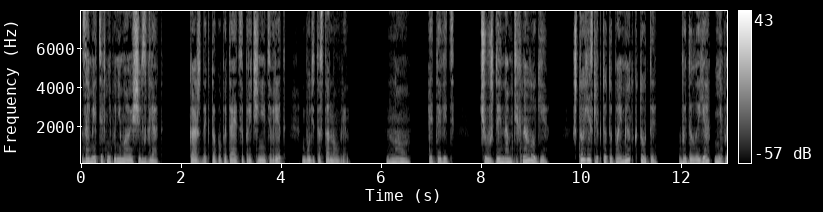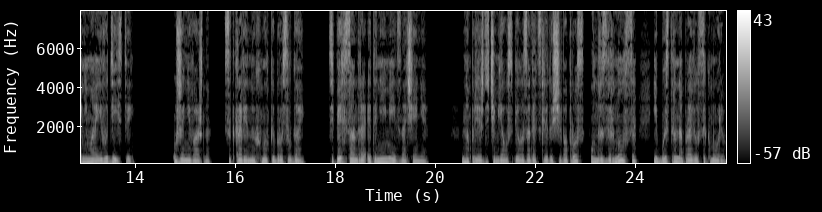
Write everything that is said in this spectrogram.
заметив непонимающий взгляд. Каждый, кто попытается причинить вред, будет остановлен. Но это ведь чуждые нам технологии. Что если кто-то поймет, кто ты? выдала я, не понимая его действий. Уже неважно, с откровенной ухмылкой бросил Гай. Теперь, Сандра, это не имеет значения. Но прежде чем я успела задать следующий вопрос, он развернулся и быстро направился к морю.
